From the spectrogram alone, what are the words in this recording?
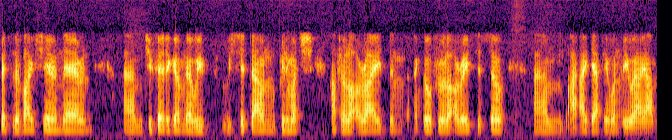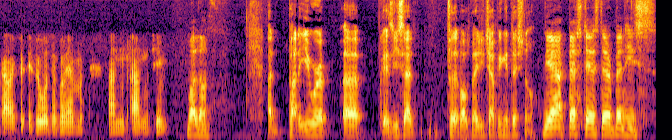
bits of advice here and there. And um, to fair to Governor, we we sit down pretty much after a lot of rides and, and go through a lot of races. So um, I, I definitely wouldn't be where I am now if, it- if it wasn't for him and, and the team. Well done. And Paddy, you were, a, uh, as you said, Philip Hobbs made you champion conditional. Yeah, best days there, Ben. He's,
